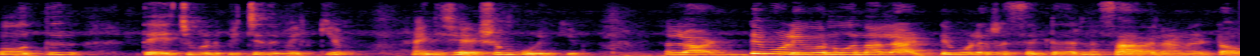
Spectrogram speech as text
മുഖത്ത് തേച്ച് പിടിപ്പിച്ച് വെക്കും. അതിന് ശേഷം കുളിക്കും. നല്ല അടിപൊളി പറഞ്ഞു നല്ല അടിപൊളി റിസൾട്ട് തരുന്ന സാധനമാണ് കേട്ടോ.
